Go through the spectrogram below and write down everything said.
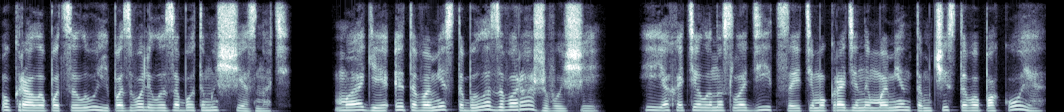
Украла поцелуй и позволила заботам исчезнуть. Магия этого места была завораживающей, и я хотела насладиться этим украденным моментом чистого покоя,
